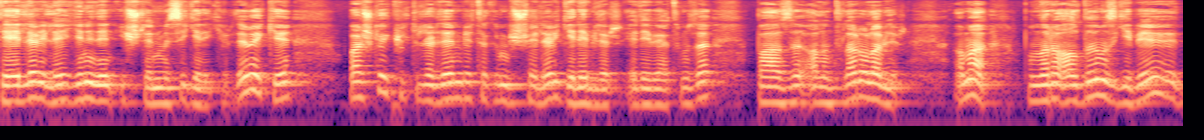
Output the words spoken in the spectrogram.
değerler ile yeniden işlenmesi gerekir. Demek ki başka kültürlerden bir takım bir şeyler gelebilir edebiyatımıza. Bazı alıntılar olabilir. Ama bunları aldığımız gibi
